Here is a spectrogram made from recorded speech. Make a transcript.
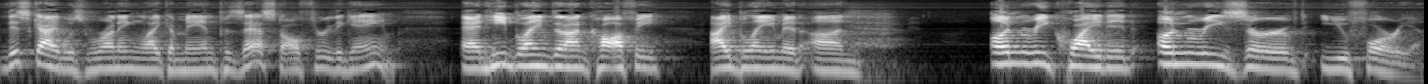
this guy was running like a man possessed all through the game, and he blamed it on coffee. I blame it on unrequited, unreserved euphoria.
